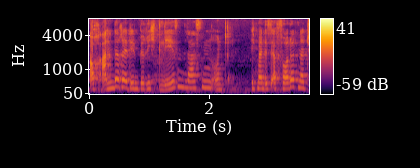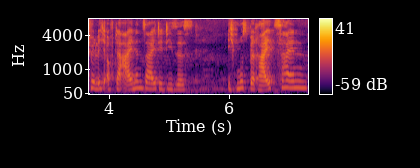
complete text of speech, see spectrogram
auch andere den Bericht lesen lassen und ich meine, das erfordert natürlich auf der einen Seite dieses ich muss bereit sein,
